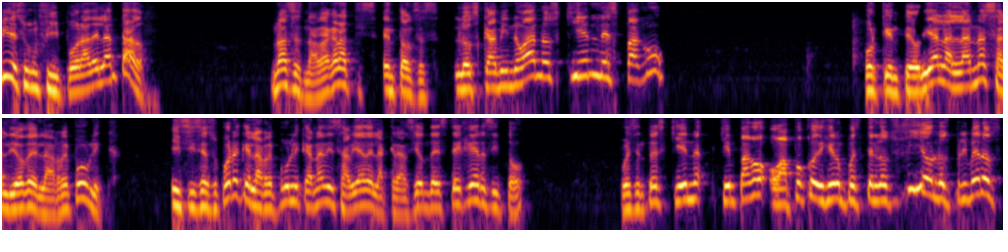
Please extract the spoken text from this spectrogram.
pides un fee por adelantado. No haces nada gratis. Entonces, los caminoanos, ¿quién les pagó? Porque en teoría la lana salió de la República. Y si se supone que en la República nadie sabía de la creación de este ejército, pues entonces, ¿quién, ¿quién pagó? ¿O a poco dijeron, pues te los fío, los primeros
